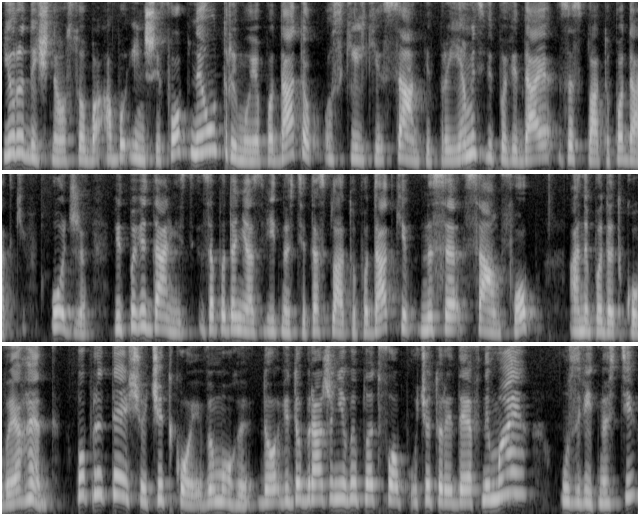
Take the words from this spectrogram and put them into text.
юридична особа або інший ФОП не утримує податок, оскільки сам підприємець відповідає за сплату податків. Отже, відповідальність за подання звітності та сплату податків несе сам ФОП а не податковий агент. Попри те, що чіткої вимоги до відображення виплат ФОП у 4ДФ немає, у звітності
